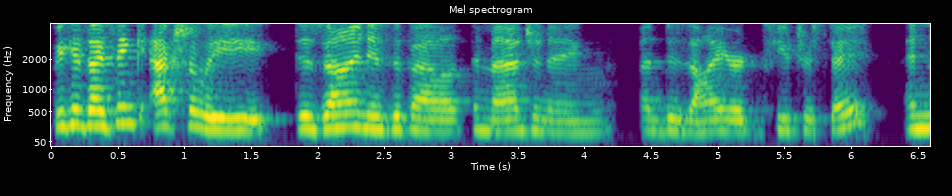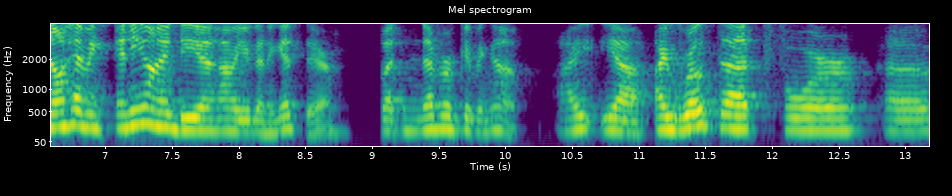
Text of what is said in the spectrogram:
because I think actually design is about imagining a desired future state and not having any idea how you're going to get there but never giving up. I yeah, I wrote that for a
